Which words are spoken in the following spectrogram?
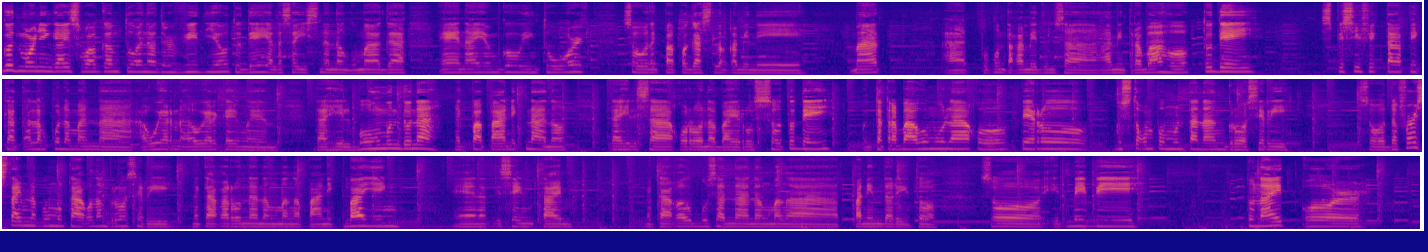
Good morning guys, welcome to another video. Today alas 6 na ng umaga and I am going to work. So nagpapagas lang kami ni Matt at pupunta kami dun sa aming trabaho. Today, specific topic at alam ko naman na aware na aware kayo ngayon dahil buong mundo na nagpapanik na no dahil sa coronavirus. So today, magtatrabaho muna ako pero gusto kong pumunta ng grocery. So the first time na pumunta ako ng grocery, nagkakaroon na ng mga panic buying and at the same time nagkakaubusan na ng mga paninda rito. So it may be tonight or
